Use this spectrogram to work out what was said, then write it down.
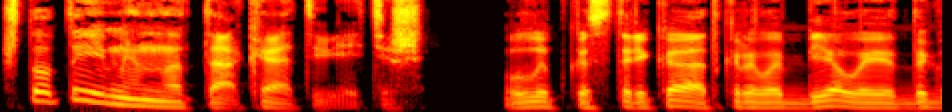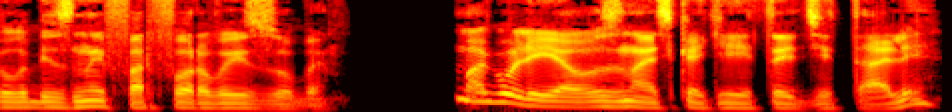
что ты именно так и ответишь». Улыбка старика открыла белые до голубизны фарфоровые зубы. «Могу ли я узнать какие-то детали?»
